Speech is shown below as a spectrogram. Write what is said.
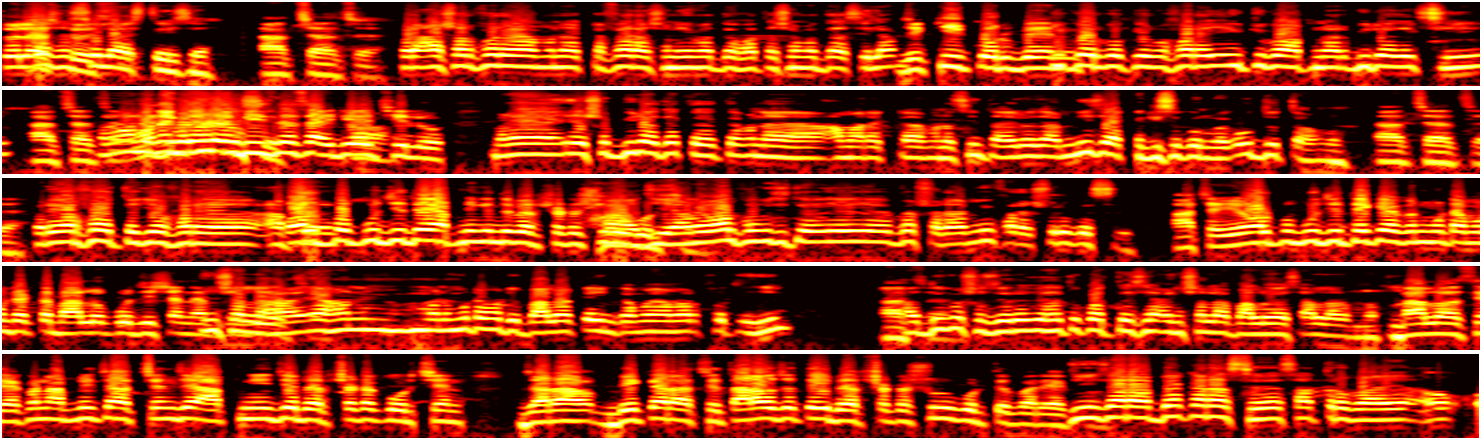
চলে আসতে চলে হয়েছে? আসতে হয়েছে আচ্ছা আচ্ছা। পরে আসার পরে মানে একটা ফেরাশনির মধ্যে হতাশার মধ্যে আসছিলাম যে কি করবেন? কি করব কি পরে ইউটিউবে আপনার ভিডিও দেখছি। আচ্ছা আচ্ছা। মানে অনেক অনেক ধরনের বিজনেস আইডিয়া হ্যাঁ। ছিল। মানে এইসব ভিডিও দেখতে দেখতে মানে আমার একটা মানে চিন্তা হলো যে আমি নিজে একটা কিছু করব উদ্যোক্তা হব। আচ্ছা আচ্ছা। পরে এর পর থেকে পরে অল্প পুঁজিতে আপনি কিন্তু ব্যবসাটা শুরু হ্যাঁ, করছেন। আমি অল্প পুঁজিতে এই ব্যবসাটা আমি পরে শুরু করছি। আচ্ছা এই অল্প পুঁজি থেকে এখন মোটামুটি একটা ভালো পজিশন এখন মানে মোটামুটি ভালো একটা ইনকাম হয় আমার প্রতিদিন। দুই বছর ধরে যেহেতু করতেছি ইনশাল্লাহ ভালো আছে আল্লাহর মতো। ভালো আছে। এখন আপনি চাচ্ছেন যে আপনি যে ব্যবসাটা করছেন যারা বেকার আছে তারাও যাতে এই ব্যবসাটা শুরু করতে পারে জি যারা বেকার আছে ছাত্র ভাই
